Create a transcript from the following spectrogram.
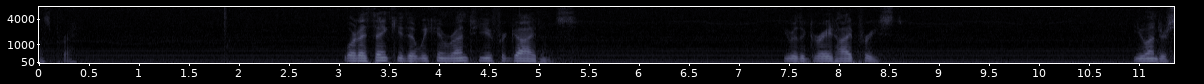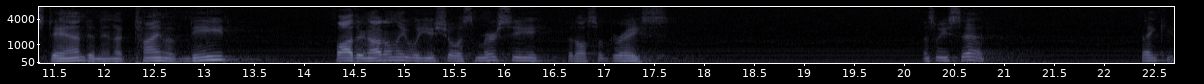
Let's pray. Lord, I thank you that we can run to you for guidance. You are the great high priest. You understand, and in a time of need, Father, not only will you show us mercy, but also grace. That's what you said. Thank you.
